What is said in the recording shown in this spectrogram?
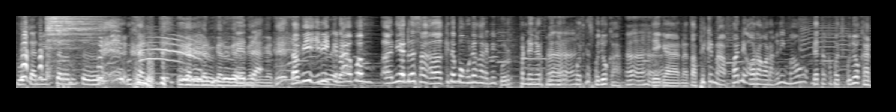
Bukan mixer tuh. bukan, bukan, bukan, bukan, bukan, bukan, bukan. Tapi ini Beda. kenapa? uh, ini adalah uh, kita mau ngundang hari ini pur pendengar-pendengar Ah. podcast pojokan, Ah, ah, ah. ya kan. Nah, tapi kenapa nih orang-orang ini mau datang ke podcast pojokan?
